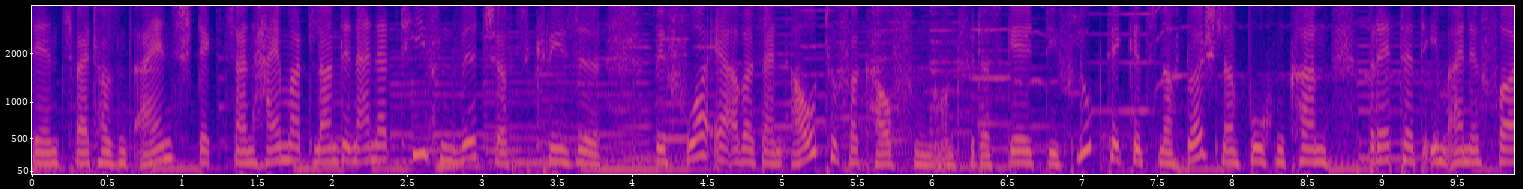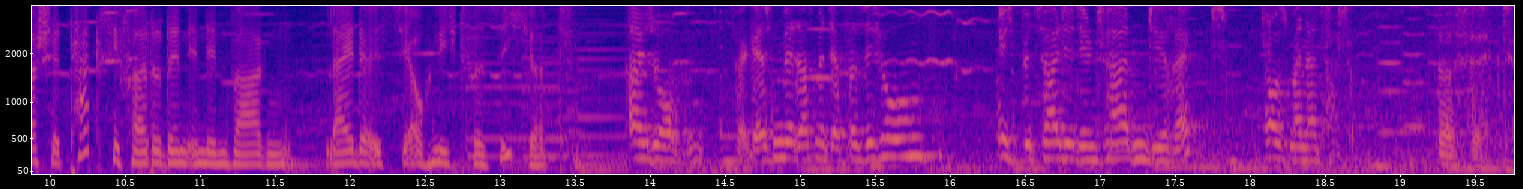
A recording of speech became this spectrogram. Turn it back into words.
Denn 2001 steckt sein Heimatland in einer tiefen Wirtschaftskrise. Bevor er aber sein Auto verkaufen und für das Geld die Flugtickets nach Deutschland buchen kann, brettert ihm eine forsche Taxifahrerin in den Wagen. Leider ist sie auch nicht versichert. Also, vergessen wir das mit der Versicherung. Ich bezahle dir den Schaden direkt aus meiner Tasche. Perfekt.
